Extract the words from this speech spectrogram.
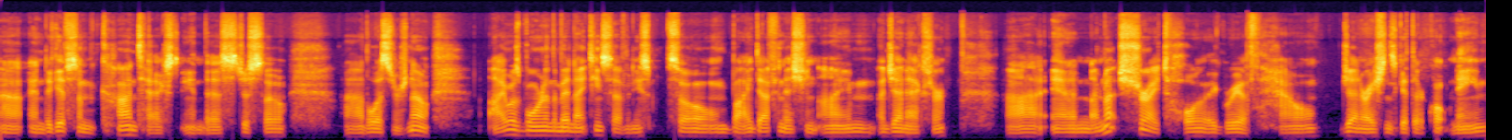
uh, and to give some context in this, just so uh, the listeners know. I was born in the mid 1970s, so by definition, I'm a Gen Xer, uh, and I'm not sure I totally agree with how generations get their quote name,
